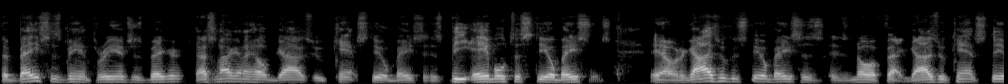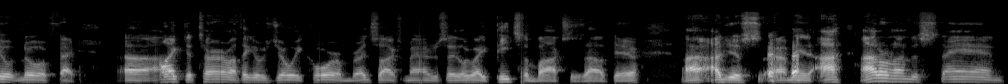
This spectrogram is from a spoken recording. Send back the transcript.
The bases being three inches bigger, that's not going to help guys who can't steal bases be able to steal bases. You know, the guys who can steal bases is no effect. Guys who can't steal, no effect. Uh, I like the term. I think it was Joey Corum, Red Sox manager, say look like pizza boxes out there. I, I just, I mean, I I don't understand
